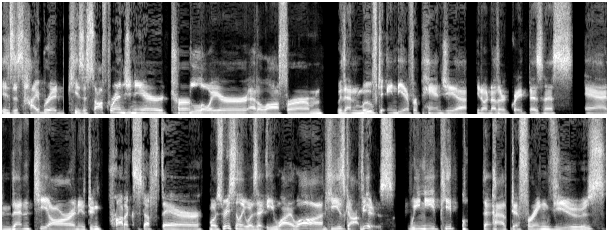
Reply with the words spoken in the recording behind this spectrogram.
is this hybrid. He's a software engineer turned lawyer at a law firm who then moved to India for Pangea, you know, another great business. And then TR and he's doing product stuff there. Most recently was at EY Law. He's got views. We need people that have differing views.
